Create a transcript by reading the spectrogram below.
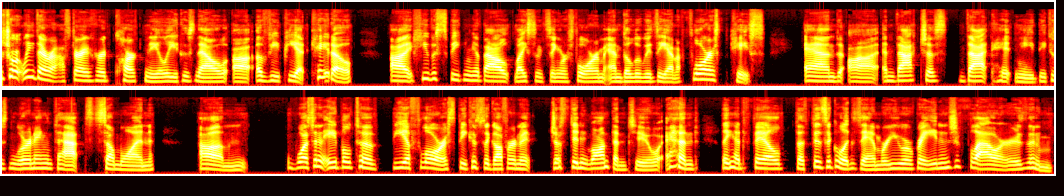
shortly thereafter, I heard Clark Neily, who's now uh, a VP at Cato, uh, he was speaking about licensing reform and the Louisiana florist case, and uh, and that just that hit me because learning that someone um, wasn't able to be a florist because the government just didn't want them to. And they had failed the physical exam where you arrange flowers and mm.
